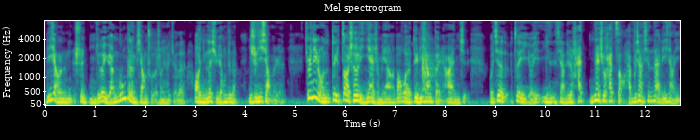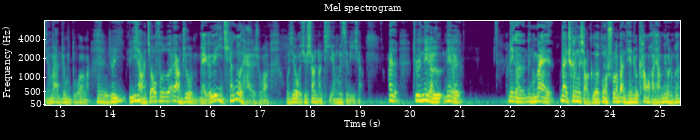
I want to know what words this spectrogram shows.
理想是你觉得员工跟他们相处的时候，你会觉得哦，你们的员工真的你是理想的人，就是那种对造车理念什么样的，包括对理想本人啊，你这我记得最有印象就是还那时候还早，还不像现在理想已经卖的这么多了嘛，嗯就是理想的交付额量只有每个月一千多台的时候啊，我记得我去商场体验过一次理想。哎，就是那个那个那个那个卖卖车那个小哥跟我说了半天之后，看我好像没有什么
